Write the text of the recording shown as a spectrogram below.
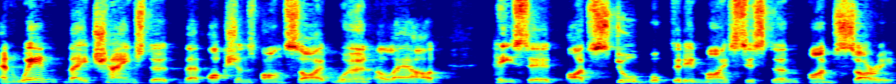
And when they changed it that auctions on site weren't allowed, he said, I've still booked it in my system. I'm sorry.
